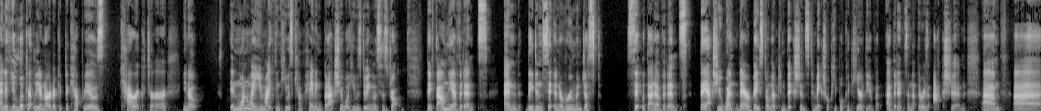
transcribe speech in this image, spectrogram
And if you look at Leonardo DiCaprio's character, you know, in one way you might think he was campaigning, but actually what he was doing was his job. They found the evidence, and they didn't sit in a room and just sit with that evidence they actually went there based on their convictions to make sure people could hear the ev- evidence and that there was action um, uh,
